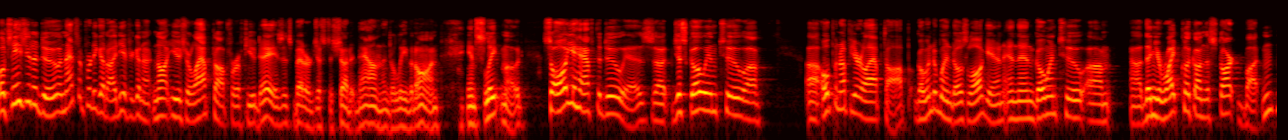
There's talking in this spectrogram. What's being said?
Well, it's easy to do, and that's a pretty good idea. If you're going to not use your laptop for a few days, it's better just to shut it down than to leave it on in sleep mode. So all you have to do is uh, just go into, uh, uh, open up your laptop, go into Windows, log in, and then go into, um, uh, then you right click on the Start button,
